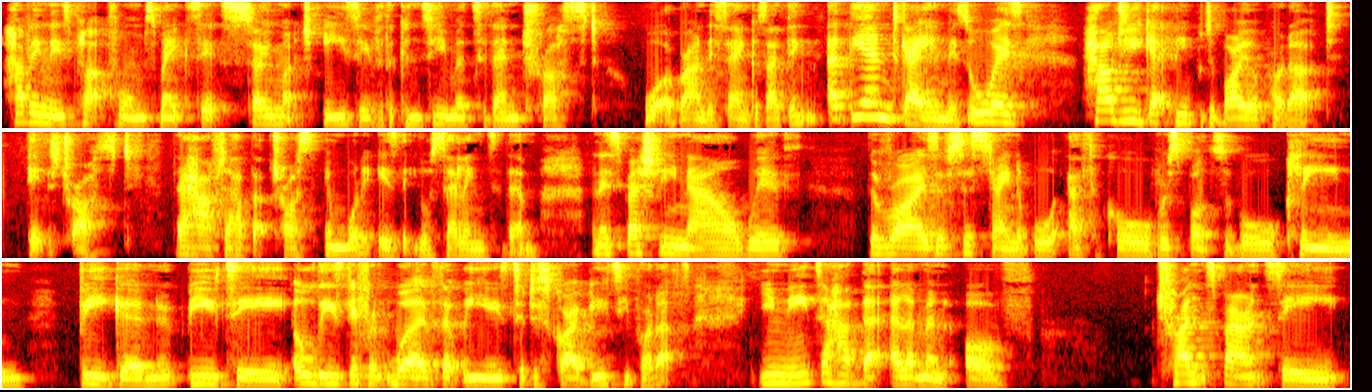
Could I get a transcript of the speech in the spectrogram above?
having these platforms makes it so much easier for the consumer to then trust what a brand is saying. Because I think at the end game, it's always how do you get people to buy your product? It's trust. They have to have that trust in what it is that you're selling to them. And especially now with the rise of sustainable, ethical, responsible, clean, vegan, beauty, all these different words that we use to describe beauty products, you need to have that element of transparency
